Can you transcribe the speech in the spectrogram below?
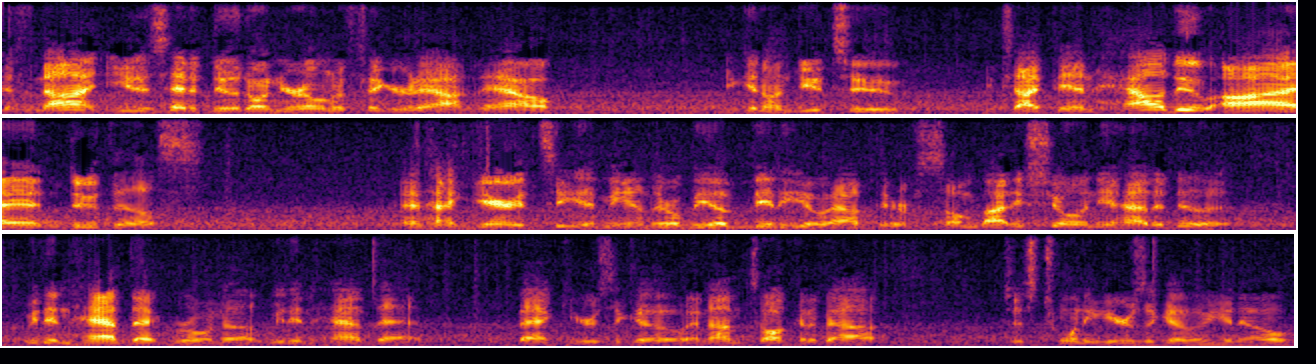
if not, you just had to do it on your own and figure it out. Now, you get on YouTube, you type in, How do I do this? And I guarantee you, man, there will be a video out there of somebody showing you how to do it. We didn't have that growing up. We didn't have that back years ago. And I'm talking about just 20 years ago, you know.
